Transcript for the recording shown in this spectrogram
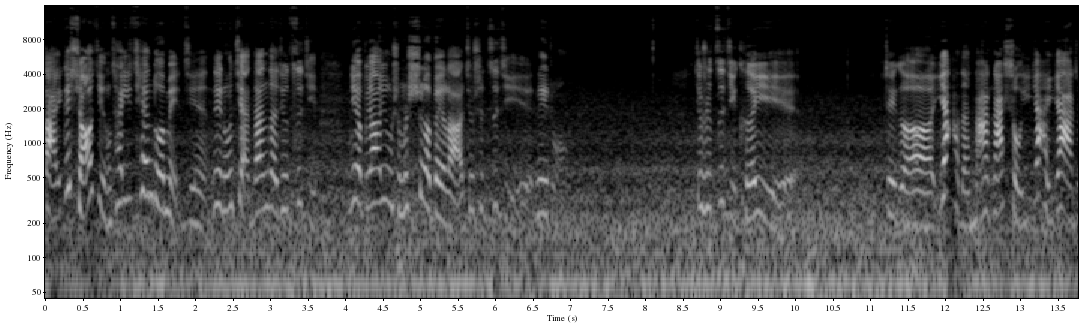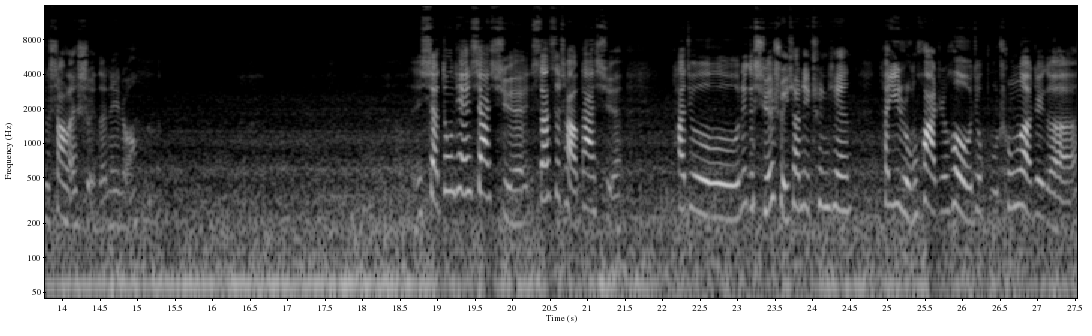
打一个小井，才一千多美金，那种简单的就自己，你也不要用什么设备了，就是自己那种，就是自己可以这个压的，拿拿手一压一压就上来水的那种。下冬天下雪，三四场大雪。它就那个雪水，像这春天，它一融化之后，就补充了这个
